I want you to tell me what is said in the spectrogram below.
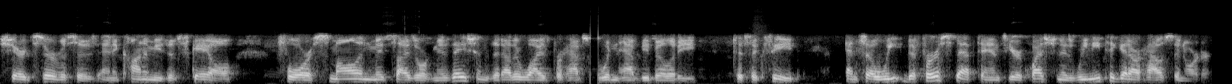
shared services and economies of scale for small and mid-sized organizations that otherwise perhaps wouldn't have the ability to succeed. And so we, the first step to answer your question is we need to get our house in order.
